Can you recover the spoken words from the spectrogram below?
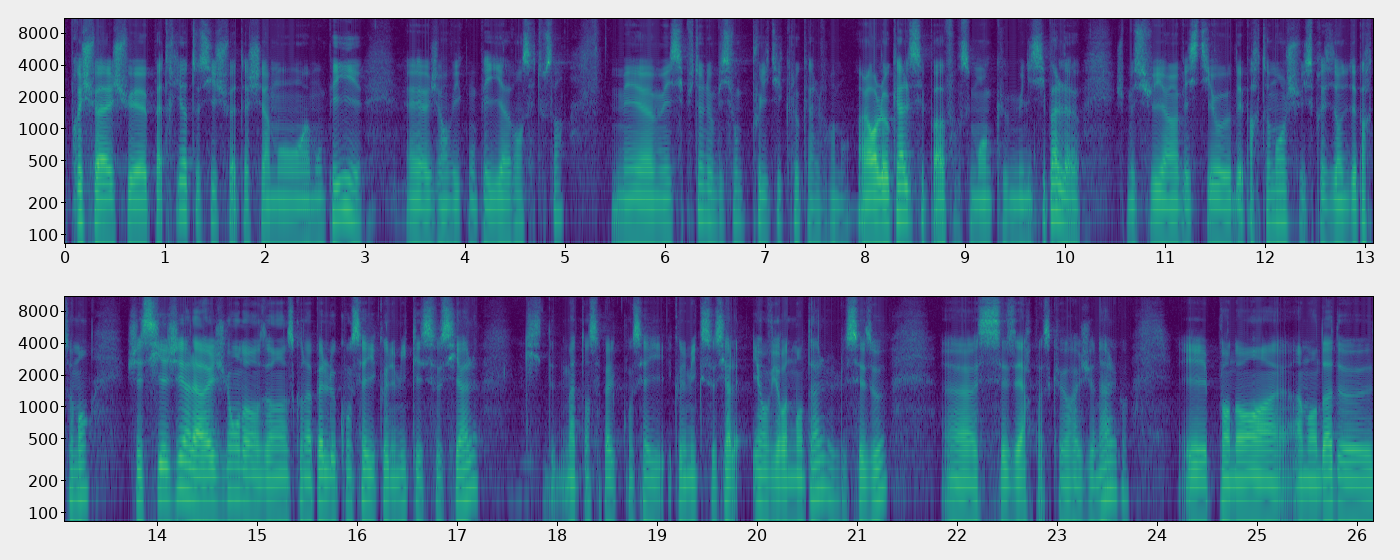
Après, je suis, patriote aussi, je suis attaché à mon, pays. J'ai envie que mon pays avance et tout ça. Mais, euh, c'est plutôt une ambition politique locale, vraiment. Alors, local, c'est pas forcément que municipal. Je me suis investi au département, je suis vice-président du département. J'ai siégé à la région dans ce qu'on appelle le Conseil économique et social, qui maintenant s'appelle le Conseil économique, social et environnemental, le CESE. Euh, Césaire parce que régional. Quoi. Et pendant un, mandat de,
